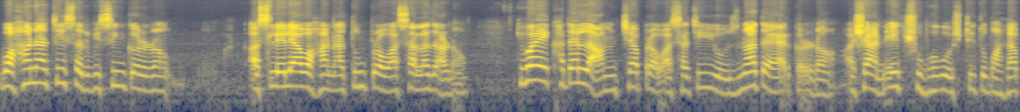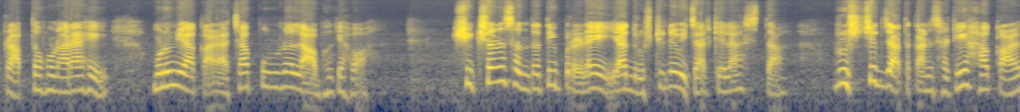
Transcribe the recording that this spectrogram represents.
वाहनाची सर्व्हिसिंग करणं असलेल्या वाहनातून प्रवासाला जाणं किंवा एखाद्या लांबच्या प्रवासाची योजना तयार करणं अशा अनेक शुभ गोष्टी तुम्हाला प्राप्त होणार आहे. म्हणून या काळाचा पूर्ण लाभ घ्यावा. शिक्षण संतती प्रणय या दृष्टीने विचार केला असता वृश्चिक जातकांसाठी हा काळ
